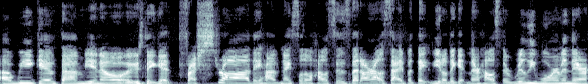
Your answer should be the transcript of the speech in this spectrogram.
uh, we give them, you know, if they get fresh straw, they have nice little houses that are outside, but they, you know, they get in their house. They're really warm in there,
